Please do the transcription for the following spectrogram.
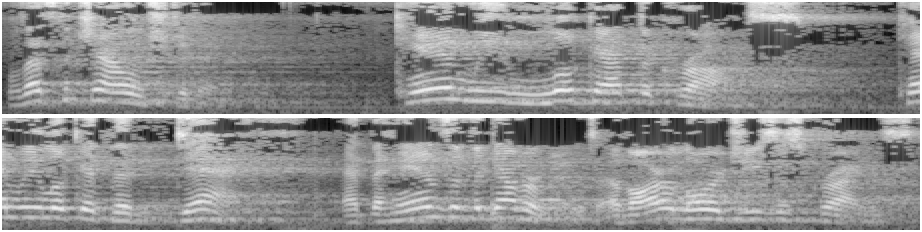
Well, that's the challenge today. Can we look at the cross? Can we look at the death at the hands of the government of our Lord Jesus Christ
